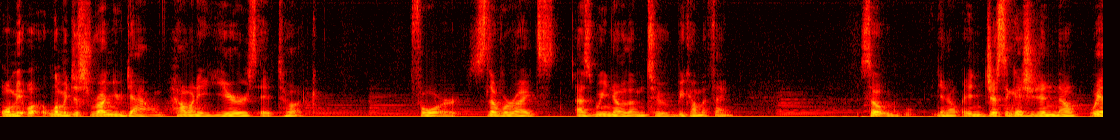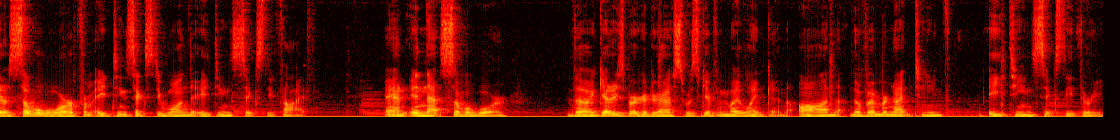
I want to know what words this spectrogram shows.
let me let me just run you down how many years it took for civil rights as we know them to become a thing. So, you know, in just in case you didn't know, we had a civil war from 1861 to 1865. And in that civil war, the Gettysburg Address was given by Lincoln on November 19th, 1863.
